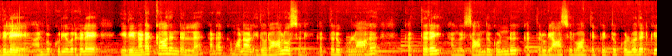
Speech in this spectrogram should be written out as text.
இதிலே அன்புக்குரியவர்களே இது நடக்காதென்றல்ல நடக்கும். ஆனால் இது ஒரு ஆலோசனை. கத்தருக்குள்ளாக கத்தரை நாங்கள் சார்ந்து கொண்டு கத்தருடைய ஆசிர்வாதத்தை பெற்றுக்கொள்வதற்கு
